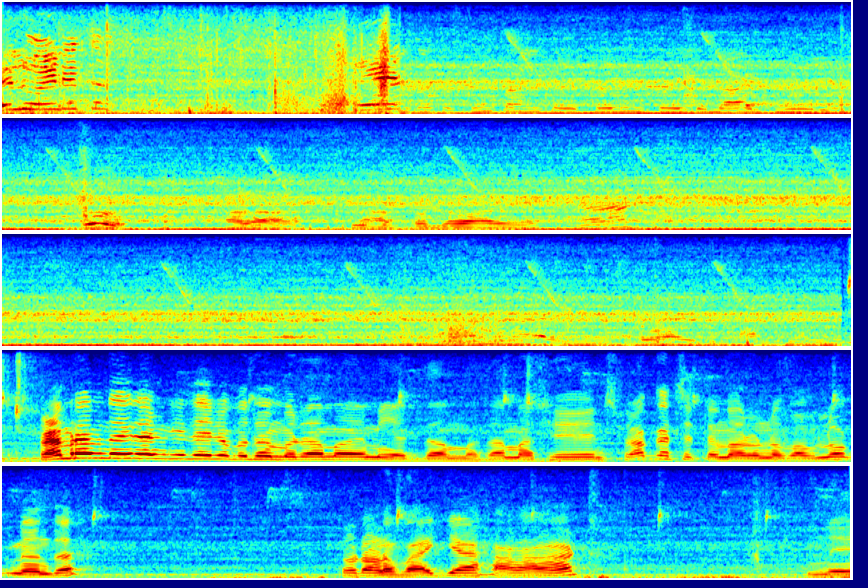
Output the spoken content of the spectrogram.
લેલું એને હા રામ રામ દઈ રામ કીધા બધો મજામાં એમ એકદમ મજામાં છે સ્વાગત છે તમારું નવા બ્લોગની અંદર. ટોટાણ વાગ્યા સાડા આઠ. ને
